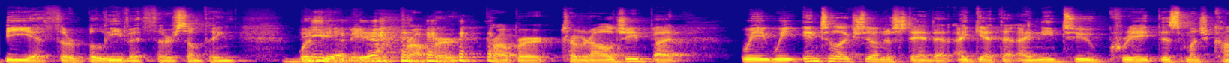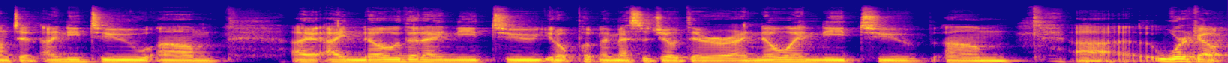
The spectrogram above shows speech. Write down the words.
beeth, or believeth, or something would be maybe yeah. proper proper terminology. But we we intellectually understand that. I get that. I need to create this much content. I need to. Um, I, I know that I need to, you know, put my message out there. Or I know I need to um, uh, work out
